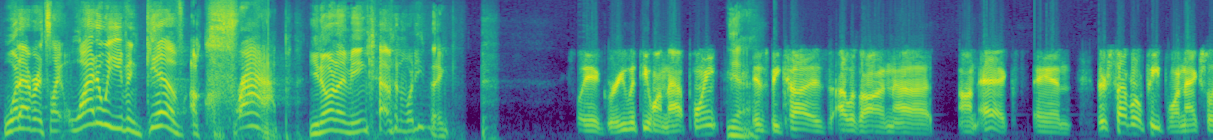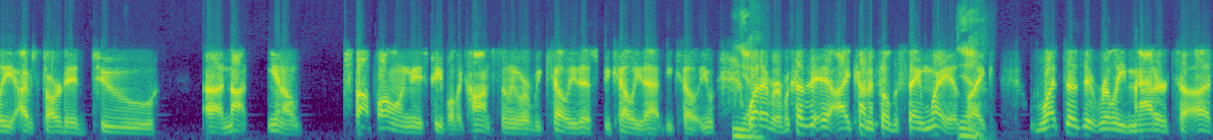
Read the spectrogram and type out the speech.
whatever. It's like, why do we even give a crap? You know what I mean, Kevin? What do you think? I agree with you on that point. Yeah. Is because I was on uh, on X, and there's several people, and actually I've started to uh, not, you know, stop following these people that constantly were Bukele this, Bukele that, Bukele Yeah. whatever, because it, I kind of feel the same way. It's Yeah. like, what does it really matter to us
